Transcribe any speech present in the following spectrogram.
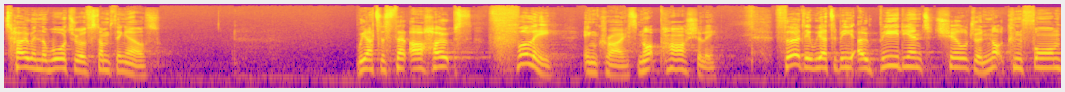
toe in the water of something else. We are to set our hopes fully in Christ, not partially. Thirdly, we are to be obedient children, not conform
